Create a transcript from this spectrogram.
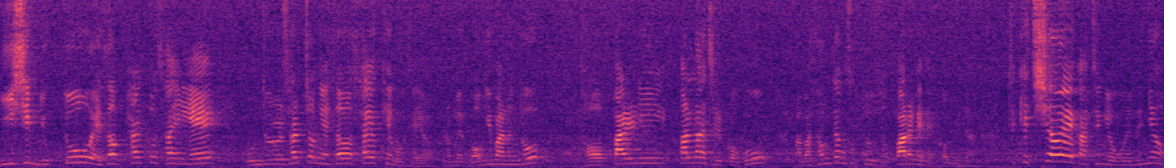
26도에서 8도 사이에 온도를 설정해서 사육해 보세요. 그러면 먹이 반응도 더 빨리 빨라질 거고 아마 성장 속도도 더 빠르게 될 겁니다. 특히 치어애 같은 경우에는요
